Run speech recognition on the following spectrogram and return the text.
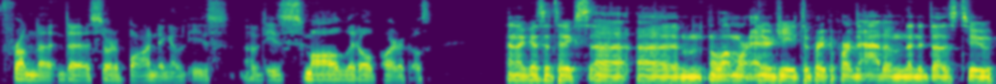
from the the sort of bonding of these of these small little particles. And I guess it takes uh, um, a lot more energy to break apart an atom than it does to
